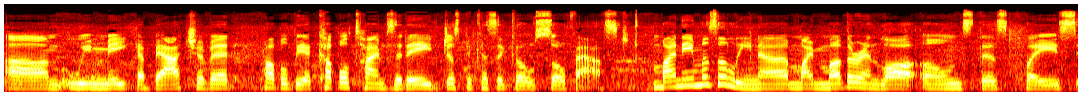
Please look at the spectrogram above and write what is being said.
Um, we make a batch of it probably a couple times a day just because it goes so fast. My name is Alina. My mother in law owns this place.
